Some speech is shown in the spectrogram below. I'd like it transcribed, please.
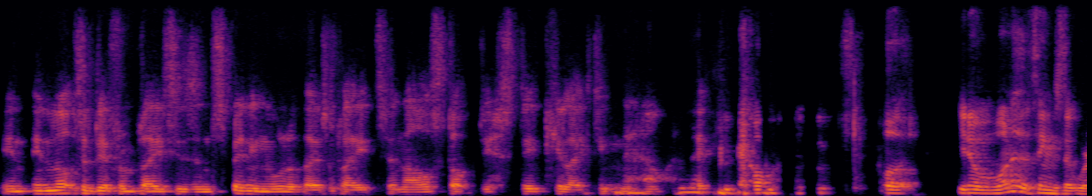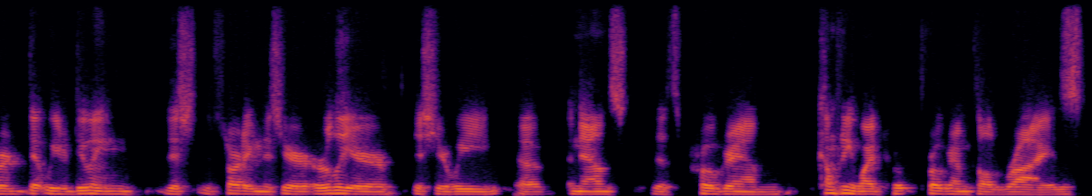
in, in lots of different places and spinning all of those plates. And I'll stop gesticulating now and let you comment. You know one of the things that we're that we're doing this starting this year earlier this year we uh, announced this program company wide pro- program called rise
